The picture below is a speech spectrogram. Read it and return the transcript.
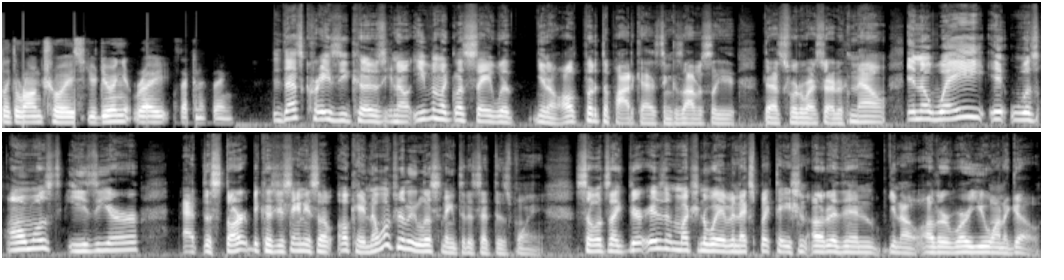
like the wrong choice, you're doing it right, that kind of thing. That's crazy because you know even like let's say with you know i'll put it to podcasting because obviously that's sort of where i started. Now in a way it was almost easier at the start because you're saying to yourself okay no one's really listening to this at this point. So it's like there isn't much in the way of an expectation other than you know other where you want to go.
